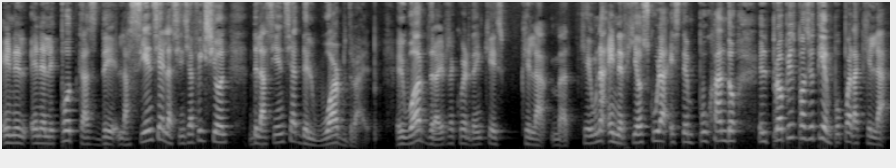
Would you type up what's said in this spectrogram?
en el, en el podcast de la ciencia y la ciencia ficción de la ciencia del warp drive. El warp drive, recuerden que es que, la, que una energía oscura esté empujando el propio espacio-tiempo para que la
